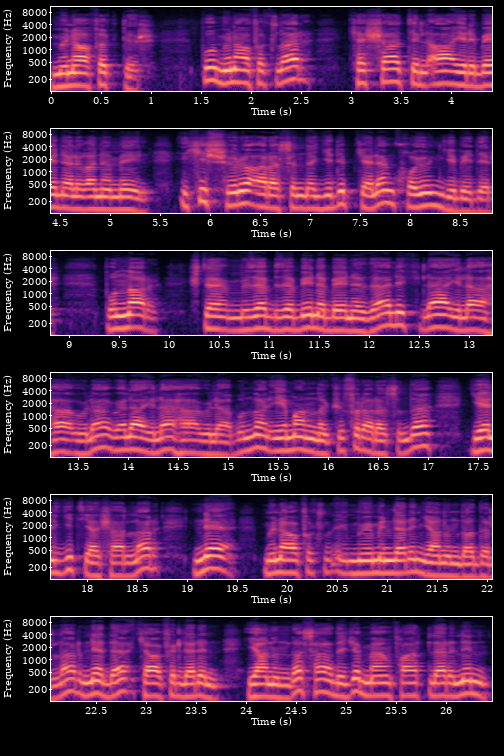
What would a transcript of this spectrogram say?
münafıktır. Bu münafıklar keşşatil ayri beynel ganemeyn iki sürü arasında gidip gelen koyun gibidir. Bunlar işte müzebzebine beyne zalik la ilaha ula ve la ilaha ula. Bunlar imanla küfür arasında gel git yaşarlar. Ne münafık müminlerin yanındadırlar ne de kafirlerin yanında sadece menfaatlerinin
